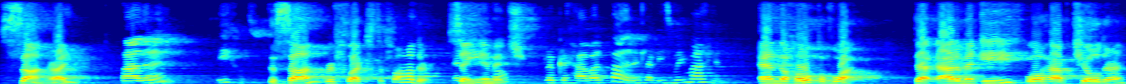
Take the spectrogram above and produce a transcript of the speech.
Son, right? padre, hijos. The Son reflects the Father, El same hijo image. reflejaba al padre, la misma imagen. And the hope of what? That Adam and Eve will have children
